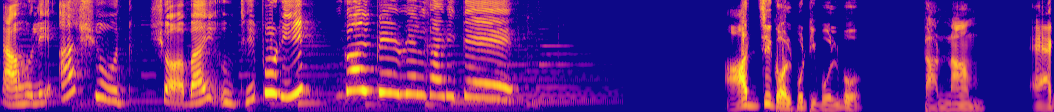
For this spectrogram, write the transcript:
তাহলে আসুন সবাই উঠে পড়ি গল্পের রেলগাড়িতে। আজ যে গল্পটি বলব, তার নাম এক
